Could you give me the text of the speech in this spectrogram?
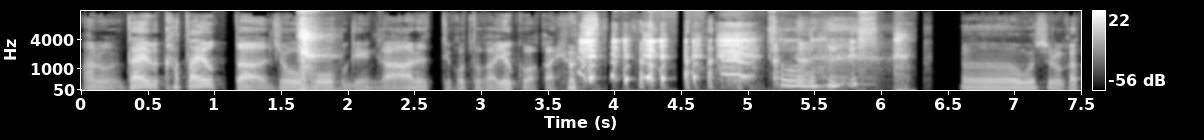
あの、だいぶ偏った情報源があるってことがよくわかりました。そうなんです。あー面白かっ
